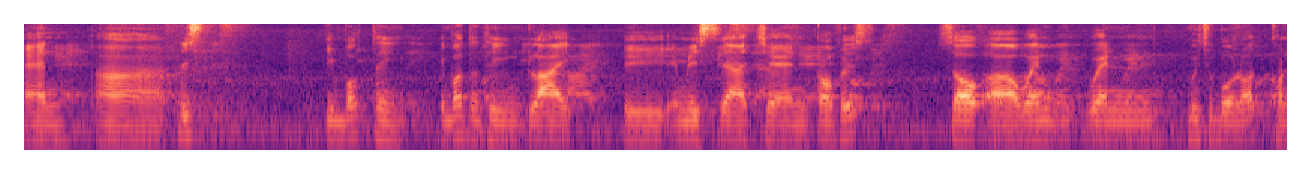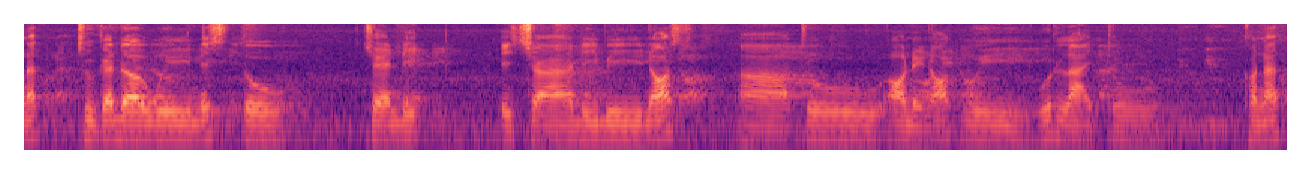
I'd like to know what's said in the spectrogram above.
and uh, this important important thing like the Mnesia chain config so uh, when when multiple nodes connect together we need to change the HRDB nodes uh, to all the nodes we would like to connect.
